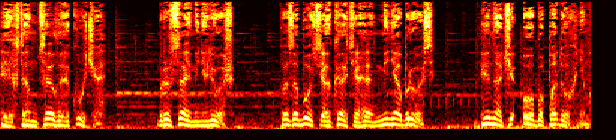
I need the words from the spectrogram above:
«Их там целая куча. Бросай меня, Лёш, Позаботься о Кате, а меня брось. Иначе оба подохнем.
